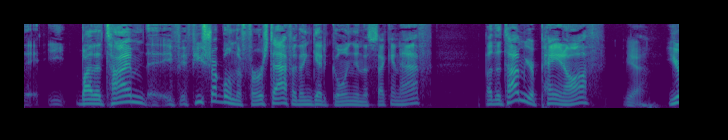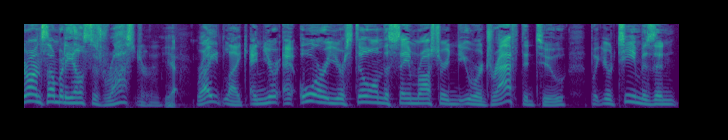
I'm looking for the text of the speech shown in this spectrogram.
eh, by the time if, if you struggle in the first half and then get going in the second half, by the time you're paying off, Yeah. you're on somebody else's roster. Yeah. Right? Like and you're or you're still on the same roster you were drafted to, but your team is in,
